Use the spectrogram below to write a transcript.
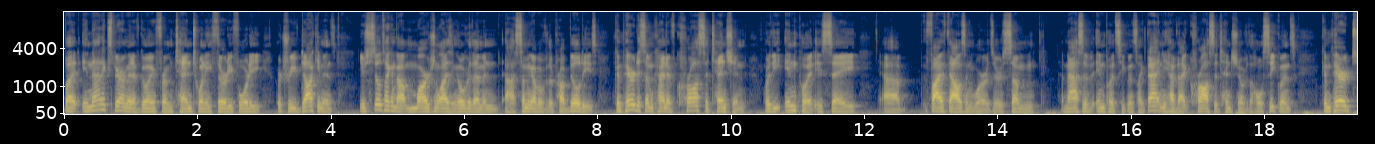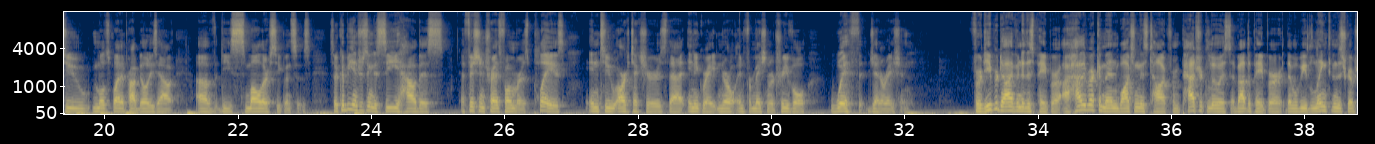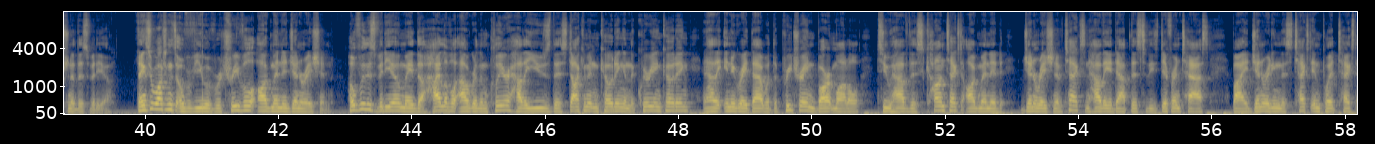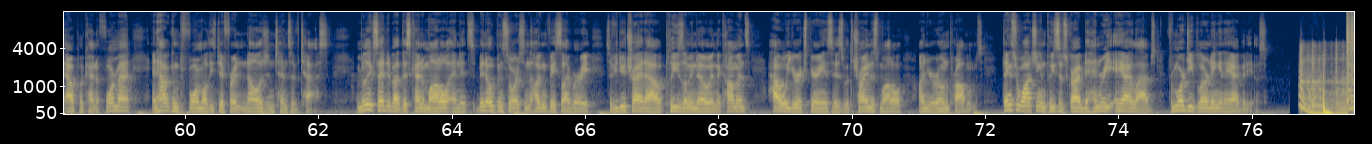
but in that experiment of going from 10, 20, 30, 40 retrieved documents, you're still talking about marginalizing over them and uh, summing up over the probabilities compared to some kind of cross attention where the input is, say, uh, 5,000 words or some massive input sequence like that, and you have that cross attention over the whole sequence compared to multiplying the probabilities out of these smaller sequences. So it could be interesting to see how this efficient transformers plays into architectures that integrate neural information retrieval with generation. For a deeper dive into this paper, I highly recommend watching this talk from Patrick Lewis about the paper that will be linked in the description of this video. Thanks for watching this overview of retrieval augmented generation. Hopefully this video made the high-level algorithm clear, how they use this document encoding and the query encoding, and how they integrate that with the pre-trained BART model to have this context augmented generation of text and how they adapt this to these different tasks by generating this text input, text output kind of format, and how it can perform all these different knowledge intensive tasks. I'm really excited about this kind of model and it's been open source in the Hugging Face library. So if you do try it out, please let me know in the comments how your experience is with trying this model on your own problems. Thanks for watching and please subscribe to Henry AI Labs for more deep learning and AI videos.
